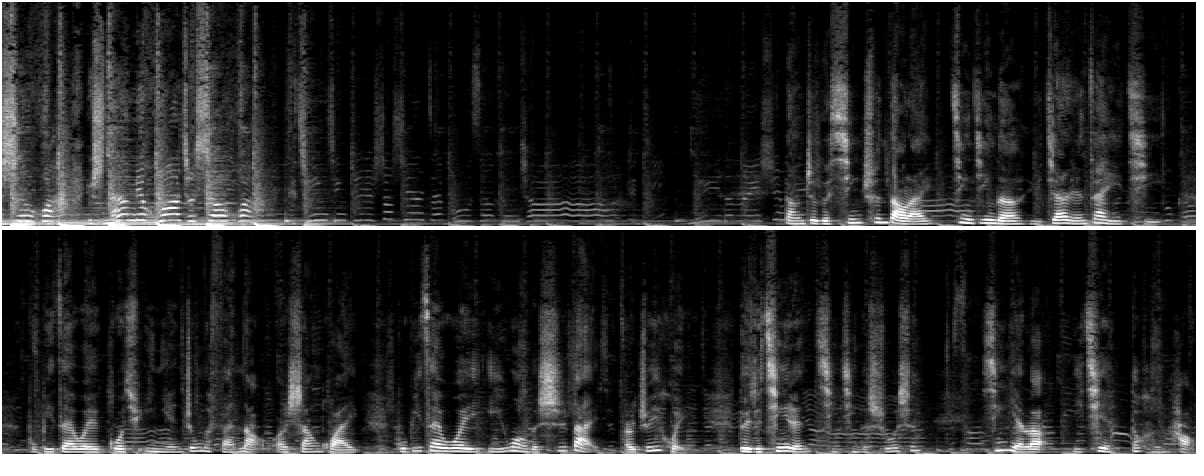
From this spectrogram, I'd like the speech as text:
神话，有时难免化成笑话。可至少现在不算很差。当这个新春到来，静静的与家人在一起，不必再为过去一年中的烦恼而伤怀，不必再为以往的失败而追悔，对着亲人轻轻的说声“新年了，一切都很好”。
